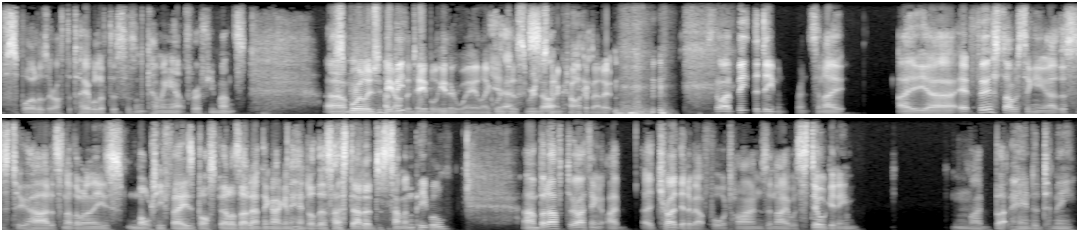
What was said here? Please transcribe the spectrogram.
spoilers are off the table if this isn't coming out for a few months. Um, spoilers should be beat, off the table either way. Like yeah, we're just we're just so, going to talk about it. so I beat the Demon Prince, and I I uh, at first I was thinking, oh, this is too hard. It's another one of these multi-phase boss battles. I don't think I can handle this. I started to summon people, um, but after I think I, I tried that about four times, and I was still getting my butt handed to me.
